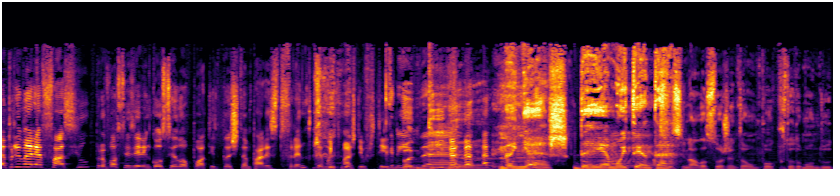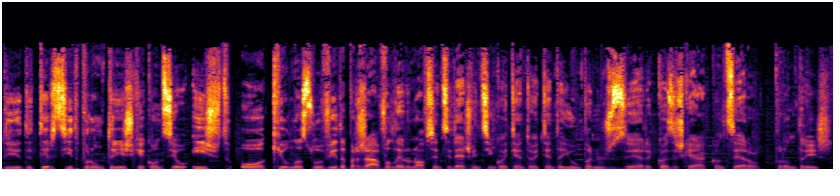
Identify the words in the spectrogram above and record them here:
A primeira é fácil, para vocês irem com o cedo ao pote e depois estamparem-se de frente, que é muito mais divertido. Bandida! Manhãs da M80. Assinala-se hoje então um pouco por todo o mundo o dia de ter sido por um triz que aconteceu isto ou aquilo na sua vida, para já valer o 910 25 80 81 para nos dizer coisas que aconteceram por um triz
